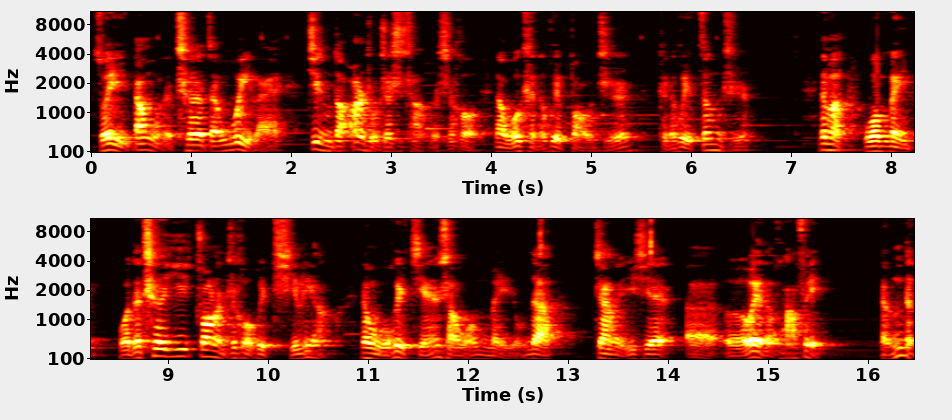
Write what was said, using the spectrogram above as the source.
所以当我的车在未来。进入到二手车市场的时候，那我可能会保值，可能会增值。那么我每我的车衣装了之后会提亮，那么我会减少我美容的这样的一些呃额外的花费等等。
